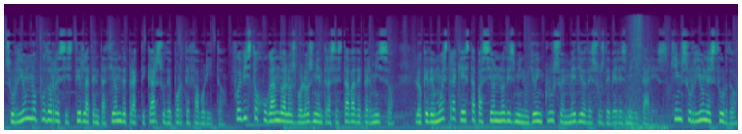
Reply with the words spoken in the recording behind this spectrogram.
Surryun no pudo resistir la tentación de practicar su deporte favorito. Fue visto jugando a los bolos mientras estaba de permiso, lo que demuestra que esta pasión no disminuyó incluso en medio de sus deberes militares. Kim Surryun es zurdo,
